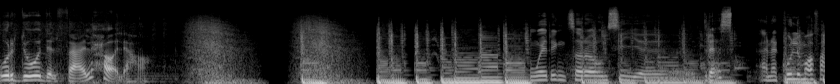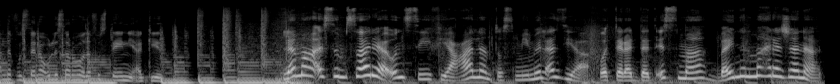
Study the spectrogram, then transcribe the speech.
وردود الفعل حولها. ويرينج ساره انسي دريس أنا كل ما أقف عند فستان أقول لسارة هو ده فستاني أكيد. لمع اسم سارة أنسي في عالم تصميم الأزياء وتردد اسمها بين المهرجانات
